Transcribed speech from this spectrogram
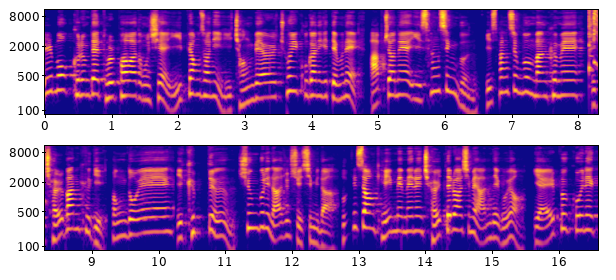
일목구름대 돌파와 동시에 이평선이 이 정배열 초입 구간이기 때문에 앞전에 이 상승분 이 상승분만큼의 이 절반 크기 정도의 이 급등 충분히 나와줄 수 있습니다. 무지성 개인 매매는 절대로 하시면 안 되고요. 이 엘프 코인의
